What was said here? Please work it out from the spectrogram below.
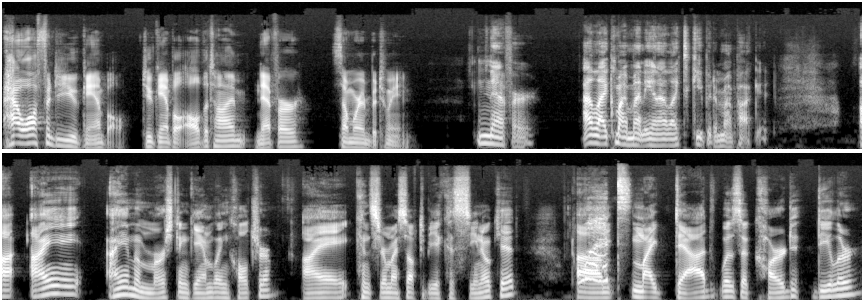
how often do you gamble? Do you gamble all the time? Never? Somewhere in between? Never. I like my money and I like to keep it in my pocket. I I am immersed in gambling culture. I consider myself to be a casino kid. Um, What? my dad was a card dealer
